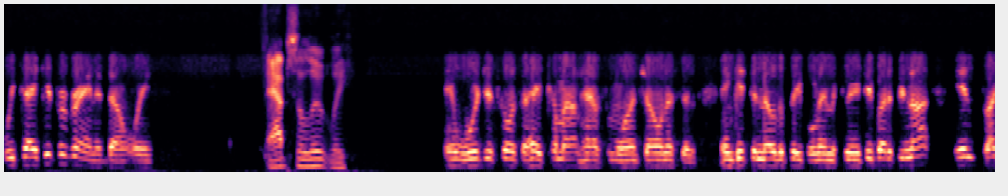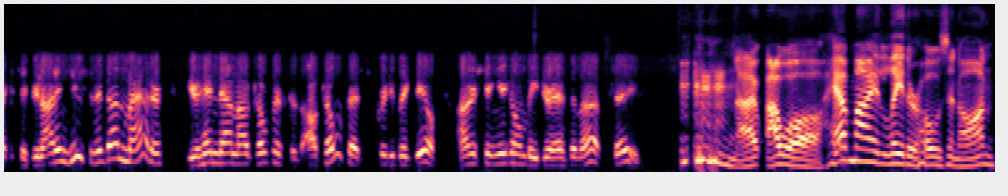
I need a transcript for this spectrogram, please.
We take it for granted, don't we? Absolutely. And we're just going to say, hey, come out and have some lunch on us and, and get to know the people in the community. But if you're not in, like I said, if you're not in Houston, it doesn't matter. You're heading down to Oktoberfest because Oktoberfest is a pretty big deal. I understand you're going to be dressing up too. I, I will uh, have my lederhosen on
